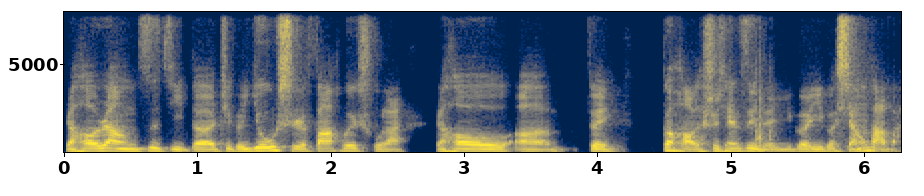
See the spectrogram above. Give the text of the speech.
然后让自己的这个优势发挥出来，然后啊对更好的实现自己的一个一个想法吧。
